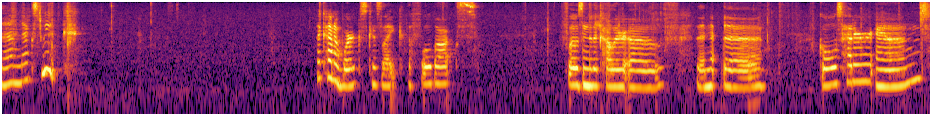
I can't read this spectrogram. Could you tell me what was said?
Then next week. That kind of works because like the full box flows into the color of the, the goals header and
